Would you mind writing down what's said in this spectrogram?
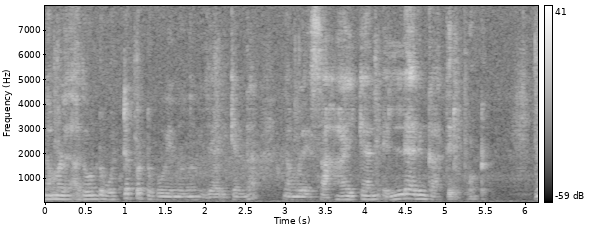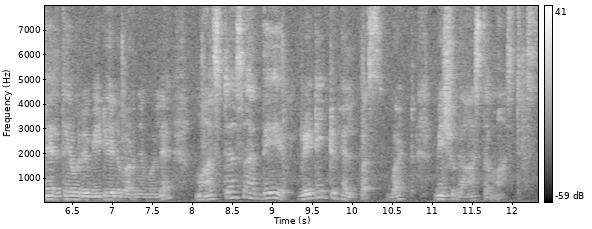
നമ്മൾ അതുകൊണ്ട് ഒറ്റപ്പെട്ടു പോയി എന്നൊന്നും വിചാരിക്കേണ്ട. നമ്മളെ സഹായിക്കാൻ എല്ലാവരും കാത്തിരിപ്പുണ്ട്. നേരത്തെ ഒരു വീഡിയോയിൽ പറഞ്ഞ പോലെ masters are they ready to help us but we should as the masters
